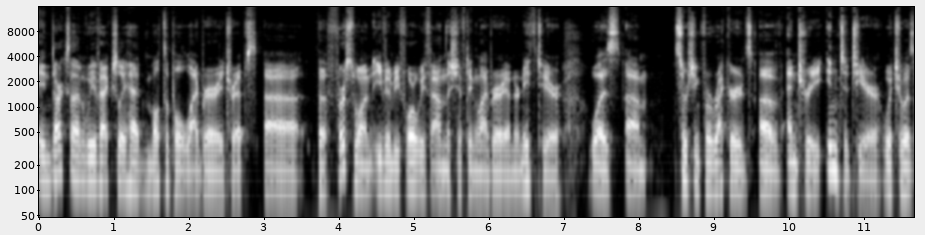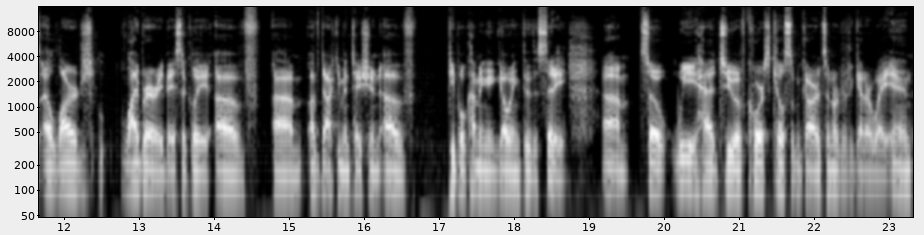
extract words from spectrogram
in Dark Sun, we've actually had multiple library trips. Uh, the first one, even before we found the shifting library underneath Tyr, was um, searching for records of entry into Tyr, which was a large library, basically of um, of documentation of people coming and going through the city. Um, so we had to, of course, kill some guards in order to get our way in,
